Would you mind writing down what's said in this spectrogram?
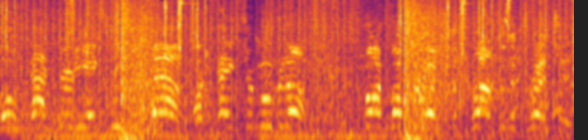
Both Pak 38 cruisers down. Our tanks are moving up. Let's mop up the rest of the Krauts in the trenches!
